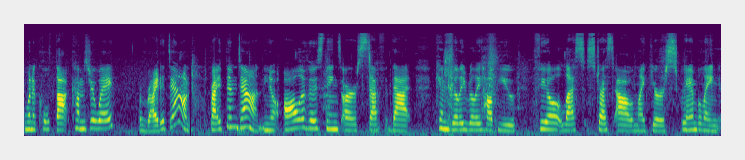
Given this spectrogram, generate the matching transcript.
When a cool thought comes your way, write it down. Write them down. You know, all of those things are stuff that can really, really help you feel less stressed out and like you're scrambling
